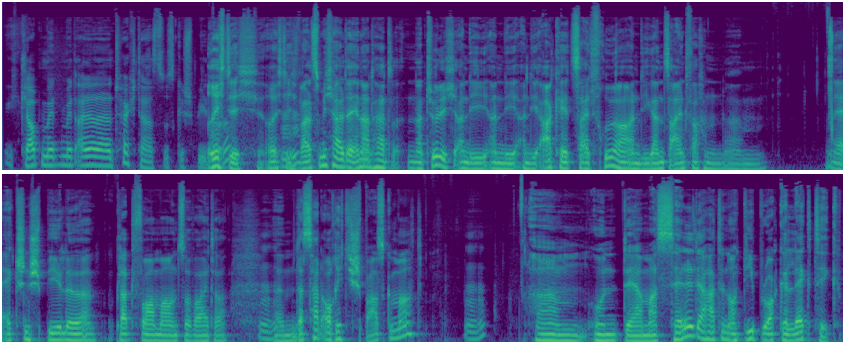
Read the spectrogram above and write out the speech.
ich glaube, mit, mit einer deiner Töchter hast du es gespielt. Richtig, oder? richtig. Mhm. Weil es mich halt erinnert hat, natürlich an die, an die, an die Arcade-Zeit früher, an die ganz einfachen ähm, äh, Actionspiele, Plattformer und so weiter. Mhm. Ähm, das hat auch richtig Spaß gemacht. Mhm. Ähm, und der Marcel, der hatte noch Deep Rock Galactic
